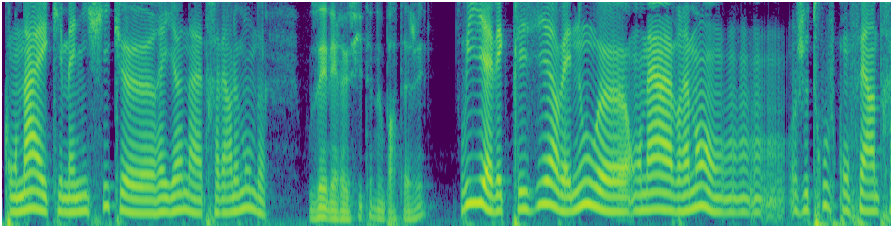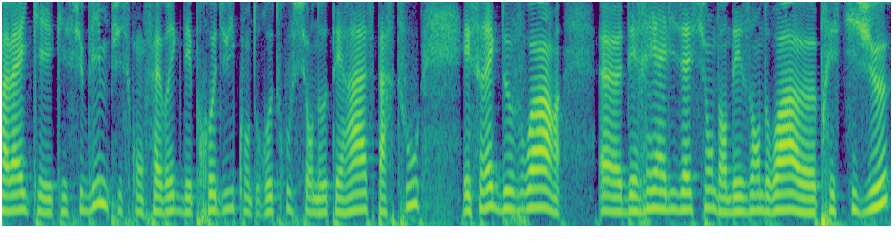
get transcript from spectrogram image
qu'on a et qui est magnifique rayonne à travers le monde. Vous avez des réussites à nous partager? Oui, avec plaisir. Ben, nous, euh, on a vraiment, je trouve qu'on fait un travail qui est, qui est sublime puisqu'on fabrique des produits qu'on retrouve sur nos terrasses partout. Et c'est vrai que de voir euh, des réalisations dans des endroits euh, prestigieux.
